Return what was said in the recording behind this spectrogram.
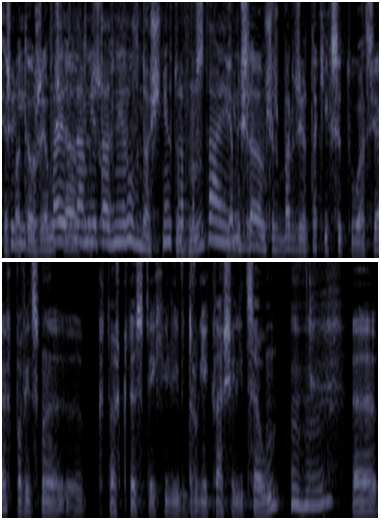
Wiesz, Czyli Mateusz, ja to jest dla też... mnie ta nierówność, nie? która mhm. powstaje. Ja myślałem też bardziej o takich sytuacjach, powiedzmy ktoś, kto jest w tej chwili w drugiej klasie liceum, mhm. E,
